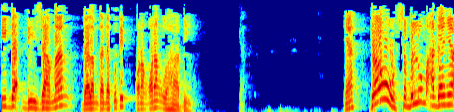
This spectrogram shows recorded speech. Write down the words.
tidak di zaman dalam tanda kutip orang-orang Wahabi. Ya. ya, jauh sebelum adanya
